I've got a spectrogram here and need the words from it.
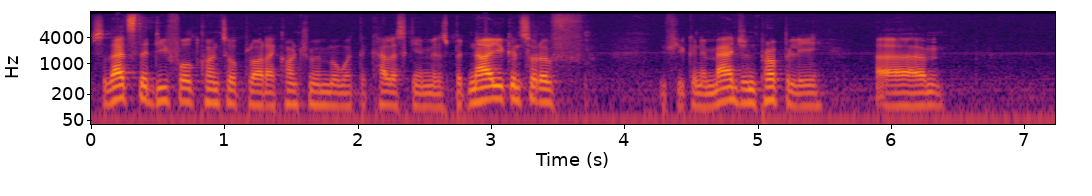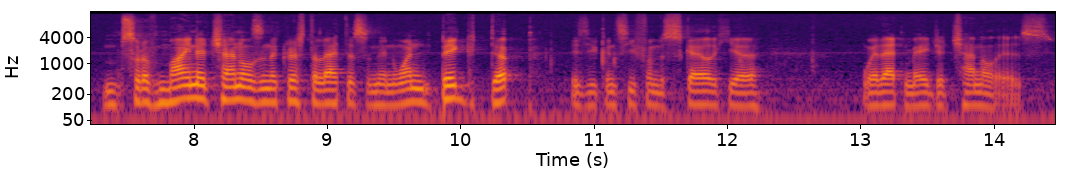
So that's the default contour plot. I can't remember what the color scheme is, but now you can sort of, if you can imagine properly, um, sort of minor channels in the crystal lattice, and then one big dip, as you can see from the scale here, where that major channel is.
